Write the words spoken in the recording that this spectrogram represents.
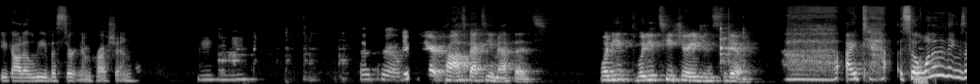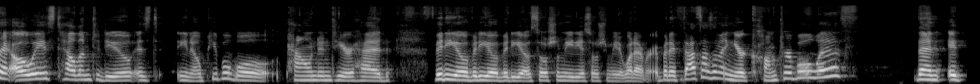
you got to leave a certain impression Mhm. So true. Your prospecting methods. What do you what do you teach your agents to do? I t- so one of the things I always tell them to do is, you know, people will pound into your head video, video, video, social media, social media, whatever. But if that's not something you're comfortable with, then it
